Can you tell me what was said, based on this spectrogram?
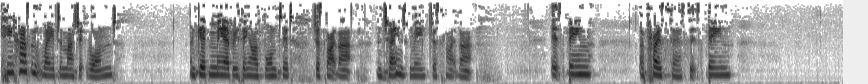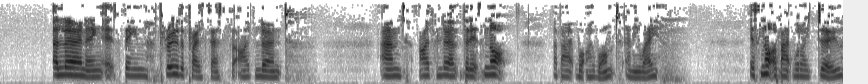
he hasn't waved a magic wand and given me everything I've wanted just like that and changed me just like that. It's been a process, it's been a learning, it's been through the process that I've learnt. And I've learnt that it's not about what I want anyway. It's not about what I do.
